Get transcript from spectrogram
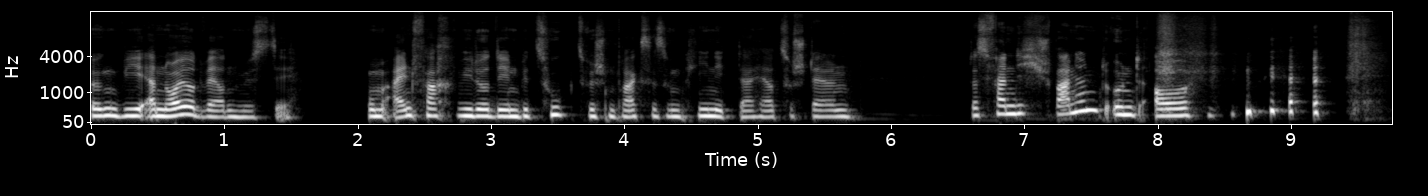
irgendwie erneuert werden müsste, um einfach wieder den Bezug zwischen Praxis und Klinik da herzustellen. Das fand ich spannend und auch.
